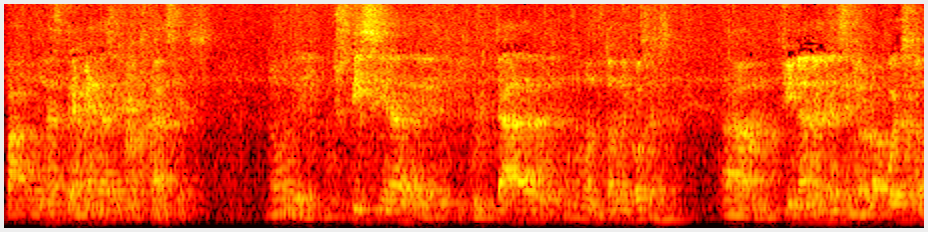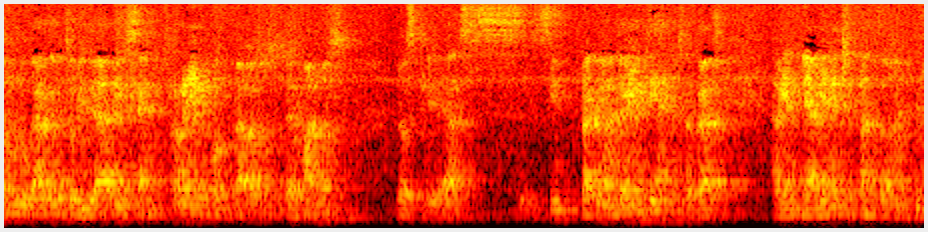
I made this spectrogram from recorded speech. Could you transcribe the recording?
bajo unas tremendas circunstancias, ¿no? De injusticia, de dificultad, de un montón de cosas. Um, finalmente el Señor lo ha puesto en un lugar de autoridad y se han reencontrado con sus hermanos, los que hace, prácticamente 20 años atrás habían, le habían hecho tanto daño.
